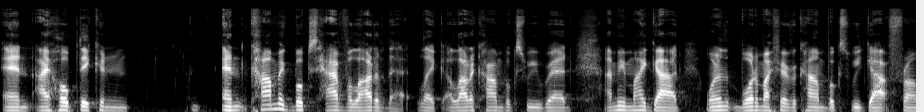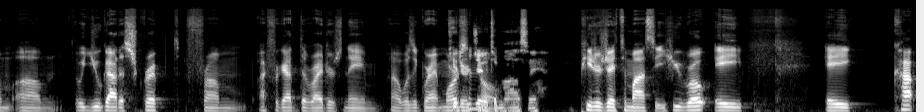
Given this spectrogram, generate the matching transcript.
And I hope they can. And comic books have a lot of that. Like a lot of comic books we read. I mean, my God, one of the, one of my favorite comic books we got from. Um, you got a script from I forgot the writer's name. Uh, was it Grant Morrison? Peter J. Tomasi. Peter J. Tomasi. He wrote a a co-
